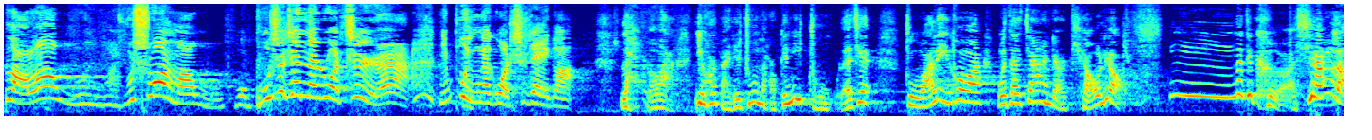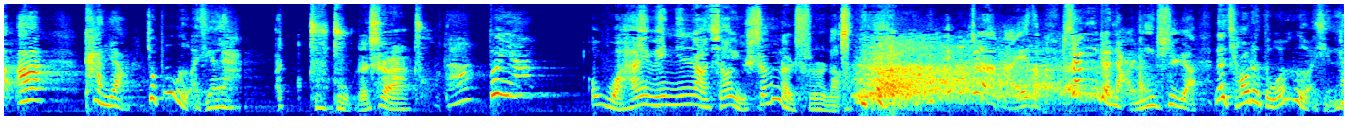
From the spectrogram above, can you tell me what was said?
姥姥，我我不说了吗？我我不是真的弱智，您不应该给我吃这个。姥姥啊，一会儿把这猪脑给你煮了去，煮完了以后啊，我再加上点调料，嗯，那就可香了啊，看着就不恶心了。啊煮煮着吃，煮的？对呀、我还以为您让小雨生着吃呢。这孩子生着哪能吃啊？那瞧着多恶心啊、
